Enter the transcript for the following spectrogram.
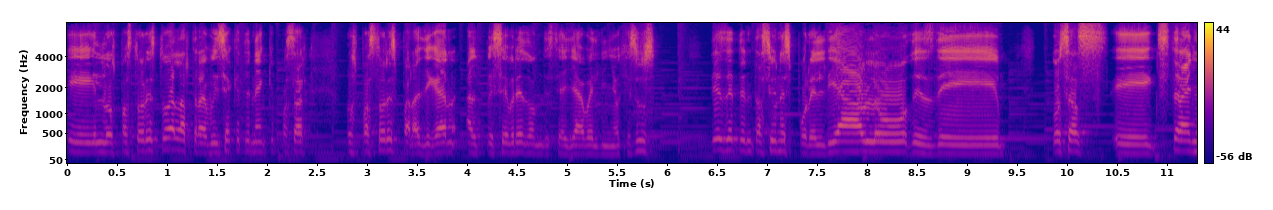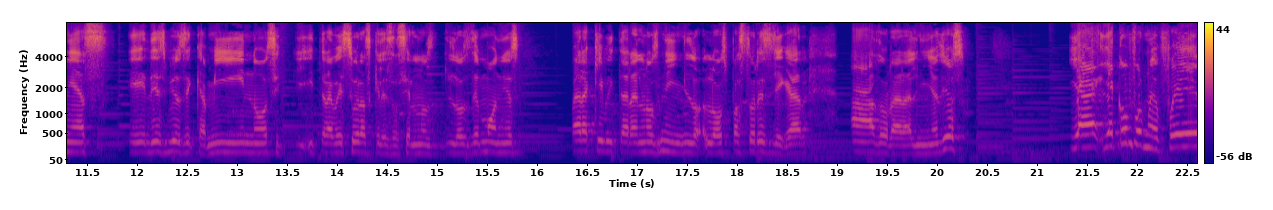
eh, los pastores, toda la travesía que tenían que pasar los pastores para llegar al pesebre donde se hallaba el niño Jesús. Desde tentaciones por el diablo, desde cosas eh, extrañas, desvíos de caminos y, travesuras que les hacían los demonios para que evitaran los, niños, los pastores llegar a adorar al niño Dios. Ya, ya conforme fue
